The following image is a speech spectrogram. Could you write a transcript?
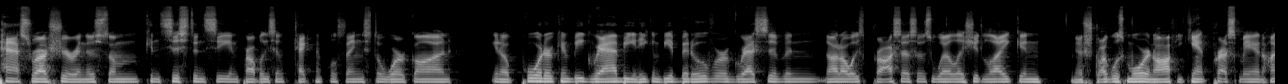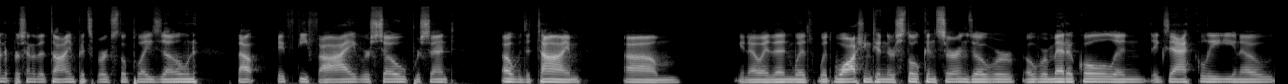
pass rusher, and there's some consistency and probably some technical things to work on you know, Porter can be grabby and he can be a bit over aggressive and not always process as well as you'd like and, you know, struggles more and off. You can't press man 100% of the time. Pittsburgh still plays zone about 55 or so percent of the time. Um, you know, and then with, with Washington, there's still concerns over over medical and exactly, you know,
